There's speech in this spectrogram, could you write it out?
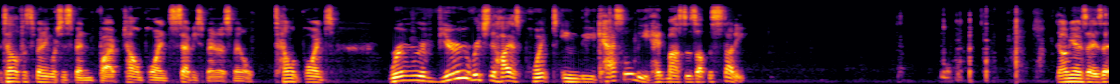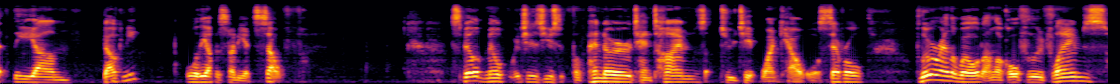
A talent for spending, which is spend 5 talent points. Savvy spender, spend all talent points. Room review, reach the highest point in the castle, the headmaster's upper study. Now I'm going to say, is that the um, balcony? or the upper study itself. Spilled milk, which is used Flipendo 10 times to tip one cow or several. Flew around the world, unlock all Floo flames.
